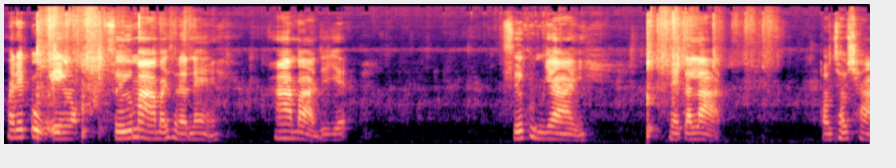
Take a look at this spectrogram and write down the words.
ไม่ได้ปลูกเองหรอก ซื้อมาใบสะระแหน่ห้าบาทเยอะแยะ ซื้อคุณยายในตลาด ตอนเช้าเช้า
